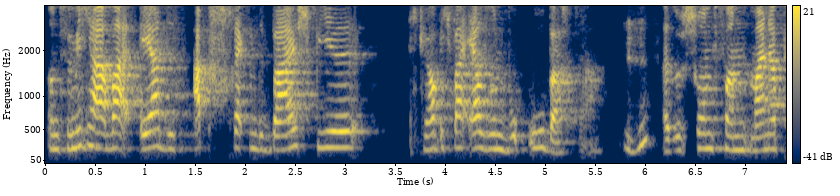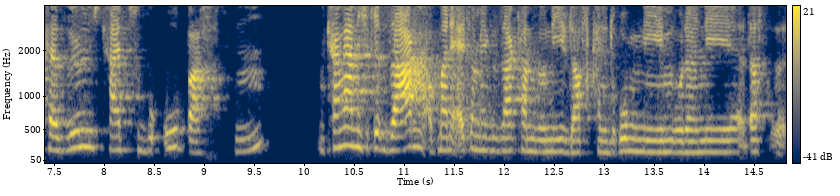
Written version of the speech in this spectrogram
Und für mich war eher das abschreckende Beispiel, ich glaube, ich war eher so ein Beobachter. Mhm. Also schon von meiner Persönlichkeit zu beobachten ich kann gar nicht sagen, ob meine Eltern mir gesagt haben, so, nee, du darfst keine Drogen nehmen oder nee, das, äh,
